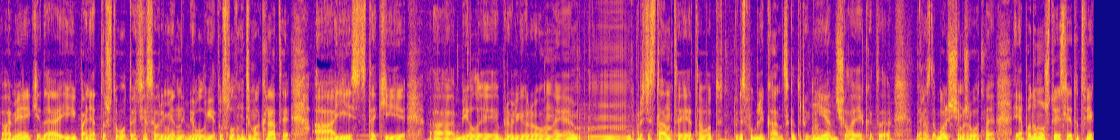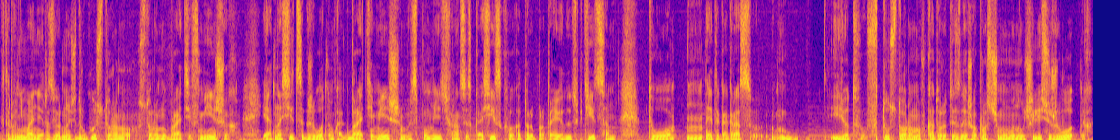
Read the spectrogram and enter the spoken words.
в Америке, да, и понятно, что вот эти современные биологи, это условно демократы, а есть такие а, белые привилегированные м, протестанты, это вот республиканцы, которые нет, человек это гораздо больше, чем животное. Я подумал, что если этот вектор внимания развернуть в другую сторону, в сторону братьев меньших, и относиться к животным как к братьям меньшим, и вспомнить Франциска Осиского, который проповедует птицам, то это как раз идет в ту сторону, в которой ты задаешь вопрос, чему мы научились у животных.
